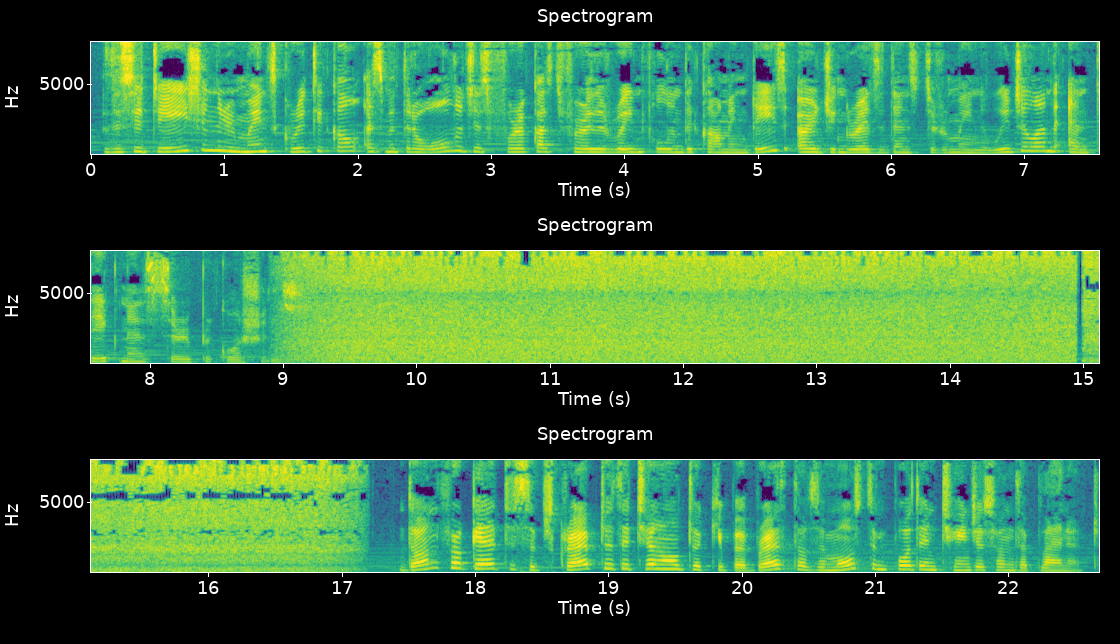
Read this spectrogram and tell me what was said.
The situation remains critical as meteorologists forecast further rainfall in the coming days, urging residents to remain vigilant and take necessary precautions. Don't forget to subscribe to the channel to keep abreast of the most important changes on the planet.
